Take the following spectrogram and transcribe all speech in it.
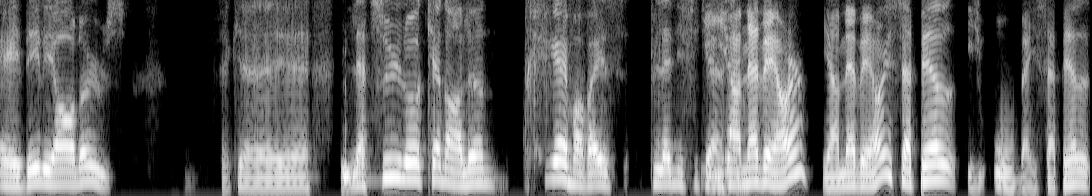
aider les Hallers. Fait que euh, là-dessus, là, Ken Allen, très mauvaise planification. Il y en avait un. Il y en avait un. Il s'appelle. Ou ben, il s'appelle.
